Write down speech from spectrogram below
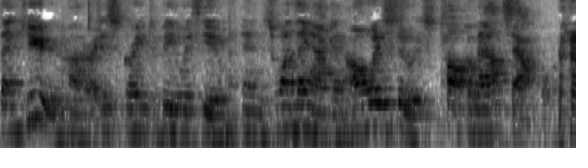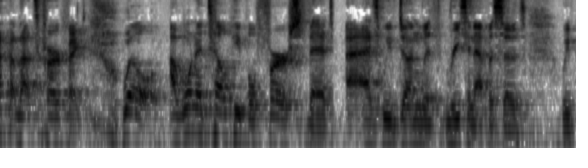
Thank you, Hunter. It's great to be with you. And it's one thing I can always do is talk about Southport. That's perfect. Well, I want to tell people first that as we've done with recent episodes, we've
